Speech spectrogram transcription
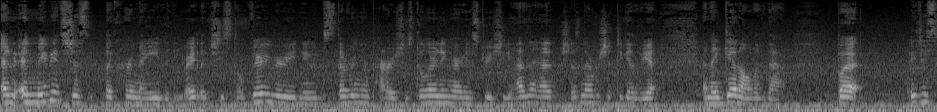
and and maybe it's just like her naivety, right? Like she's still very very new, discovering her powers. She's still learning her history. She hasn't had she doesn't have her shit together yet, and I get all of that, but it just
